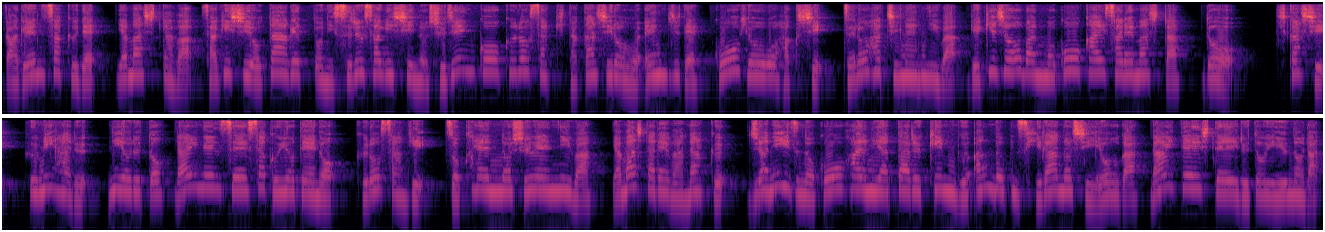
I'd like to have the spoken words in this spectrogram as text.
が原作で、山下は詐欺師をターゲットにする詐欺師の主人公黒崎隆史郎を演じて好評を博し、08年には劇場版も公開されました。どう？しかし、ふみはるによると来年制作予定のクロサギ続編の主演には山下ではなく、ジャニーズの後輩にあたるキングプンス平野仕様が内定しているというのだ。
